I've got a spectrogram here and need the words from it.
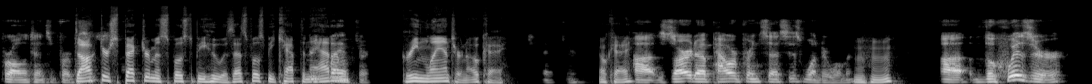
for all intents and purposes. Doctor Spectrum is supposed to be who? Is that supposed to be Captain Green Atom? Lantern. Green Lantern. Okay. Okay. Uh, Zarda, Power Princess, is Wonder Woman. Mm-hmm. Uh, the Whizzer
